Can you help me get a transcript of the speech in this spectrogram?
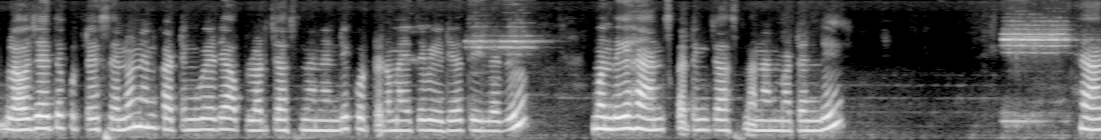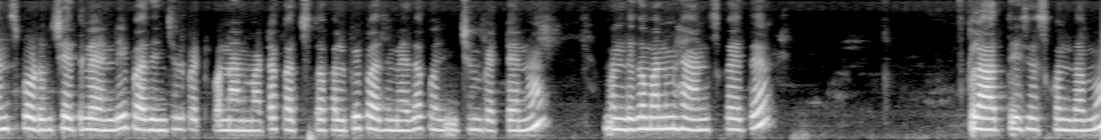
బ్లౌజ్ అయితే కుట్టేసాను. నేను కటింగ్ వీడియో అప్లోడ్ చేస్తున్నానండి. కుట్టడం అయితే వీడియో తీయలేదు. ముందుగా హ్యాండ్స్ కటింగ్ చేస్తున్నాను అనమాట అండి. హ్యాండ్స్ పొడుగు చేతులే అండి. పది ఇంచులు పెట్టుకున్నాను అనమాట ఖర్చుతో కలిపి పది మీద కొంచెం పెట్టాను. ముందుగా మనం హ్యాండ్స్కి అయితే క్లాత్ తీసేసుకుందాము.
